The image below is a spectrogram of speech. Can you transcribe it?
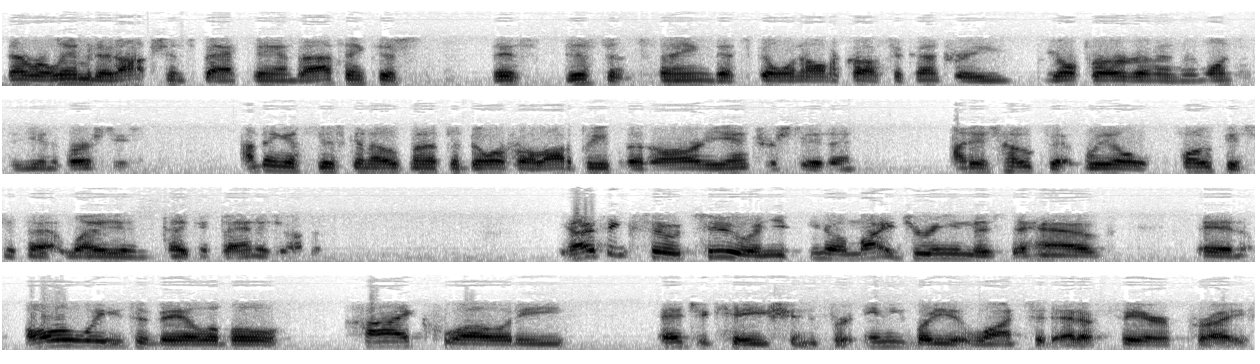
there were limited options back then. But I think this this distance thing that's going on across the country, your program and the ones at the universities, I think it's just going to open up the door for a lot of people that are already interested. And I just hope that we'll focus it that way and take advantage of it. Yeah, I think so too. And you, you know, my dream is to have an always available, high quality education for anybody that wants it at a fair price.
